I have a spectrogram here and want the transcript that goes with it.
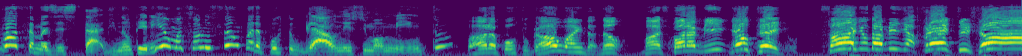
Vossa Majestade não teria uma solução para Portugal neste momento? Para Portugal ainda não, mas para mim eu tenho. Saiam da minha frente já!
